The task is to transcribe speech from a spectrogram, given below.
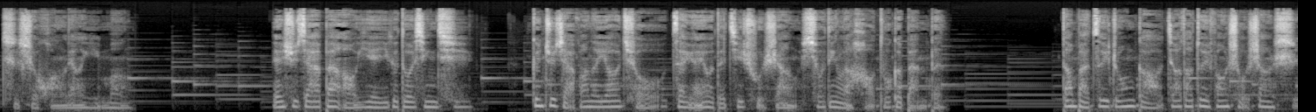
只是黄粱一梦。连续加班熬夜一个多星期，根据甲方的要求，在原有的基础上修订了好多个版本。当把最终稿交到对方手上时，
